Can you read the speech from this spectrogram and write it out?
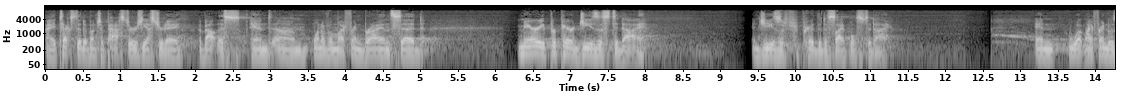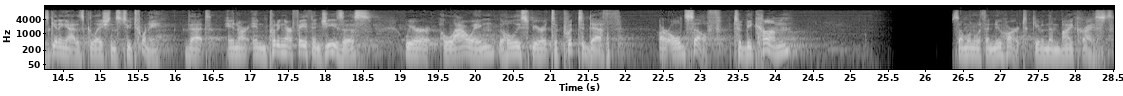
I texted a bunch of pastors yesterday about this, and um, one of them, my friend Brian, said, Mary prepared Jesus to die, and Jesus prepared the disciples to die. And what my friend was getting at is Galatians 2:20, that in our in putting our faith in Jesus, we are allowing the Holy Spirit to put to death our old self, to become someone with a new heart given them by Christ.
